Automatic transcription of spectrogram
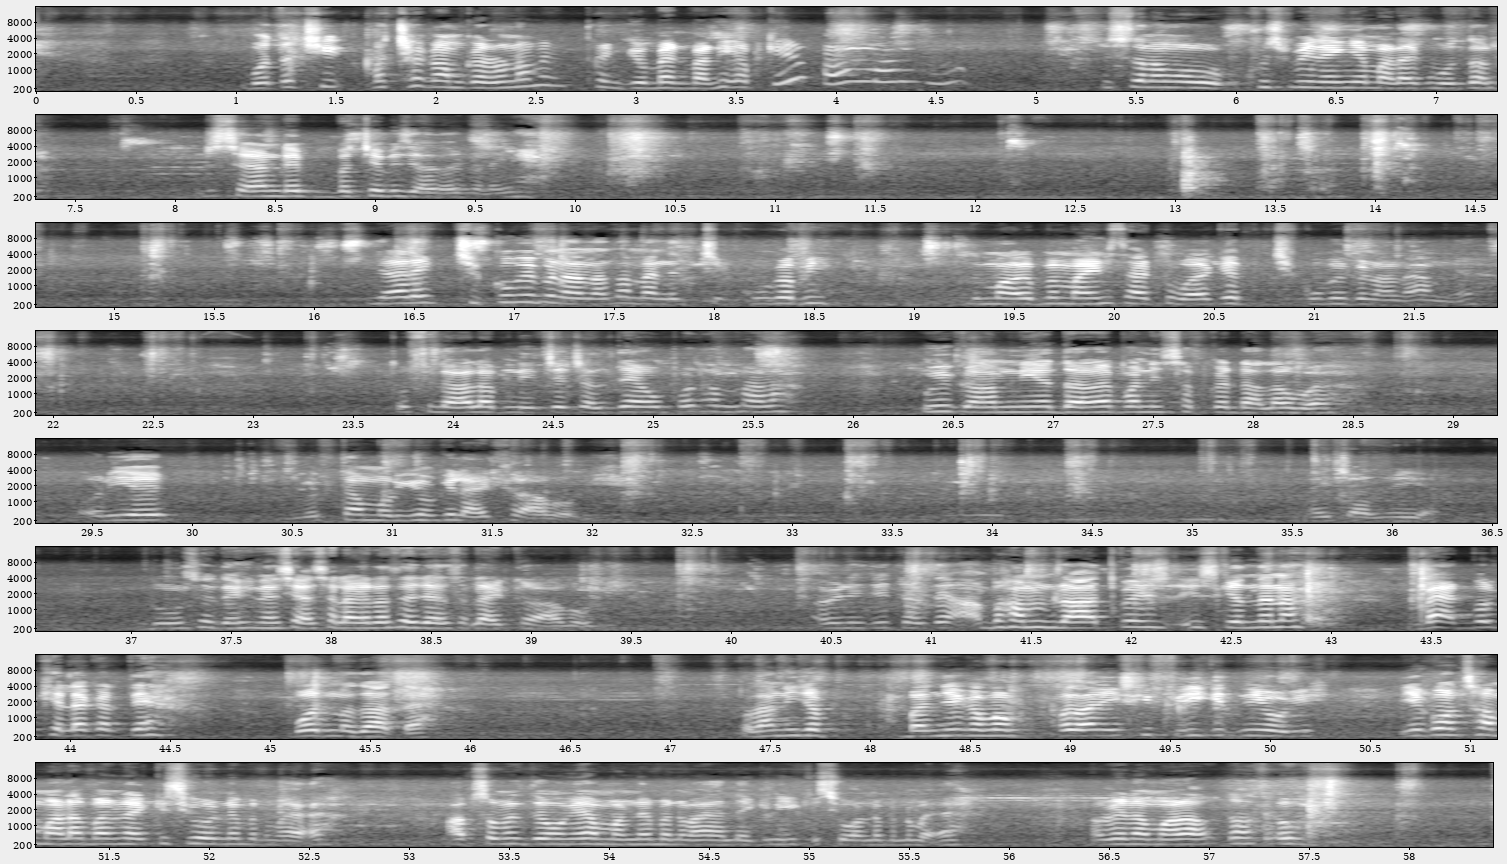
बहुत अच्छी अच्छा काम करो ना मैं। थैंक यू मेहरबानी आपके। इस तरह वो खुश भी रहेंगे हमारा कबूतर, जिससे अंडे बच्चे भी ज़्यादा करेंगे। यार एक चिक्कू भी बनाना था मैंने। चिक्कू का भी दिमाग में माइंड सेट हुआ है कि चिक्कू भी बनाना है हमने। तो फ़िलहाल अब नीचे चलते हैं ऊपर हमारा कोई काम नहीं है दाना पानी सबका डाला हुआ है। और ये लगता है मुर्गियों की लाइट ख़राब होगी। नहीं चल रही है। दूर से देखने से ऐसा लग रहा था जैसे लाइट ख़राब होगी। अभी नीचे चलते हैं। अब हम रात को इस, इसके अंदर ना बैट बॉल खेला करते हैं। बहुत मज़ा आता है। पता नहीं जब बन जाएगा वो, पता नहीं इसकी फ़ी कितनी होगी। ये कौन सा हमारा बन रहा है? किसी और ने बनवाया। है आप समझते होंगे हमने बनवाया, लेकिन ये किसी और ने बनवाया। है अगर हमारा होता तो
